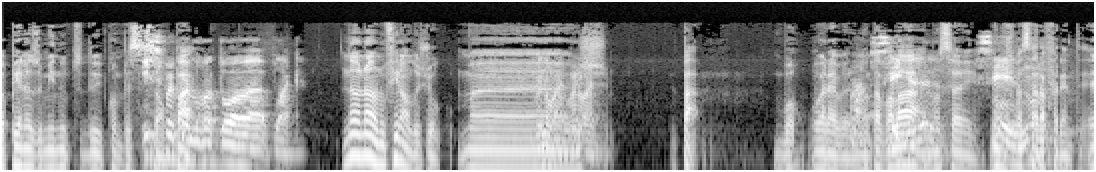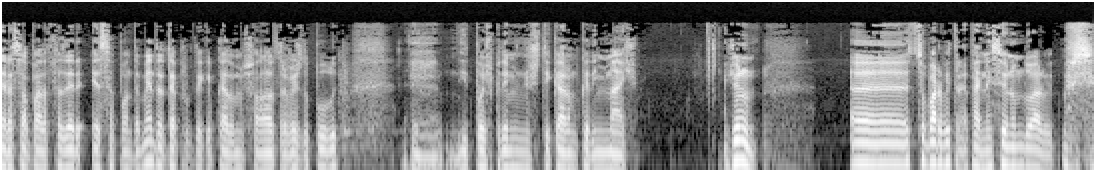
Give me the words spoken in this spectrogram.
apenas o minuto de compensação. Isso foi Pá, quando levantou a placa. Não, não, no final do jogo. Mas, Mas não é, mas não é. Pá, bom, whatever. Ah, não estava sim, lá, é- não sei. sim, vamos passar não- à frente. Era só para fazer esse apontamento, até porque daqui a bocado vamos falar outra vez do público eh, e depois podemos nos esticar um bocadinho mais. João Nuno, eh, sobre a arbitragem, pá, nem sei o nome do árbitro, mas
